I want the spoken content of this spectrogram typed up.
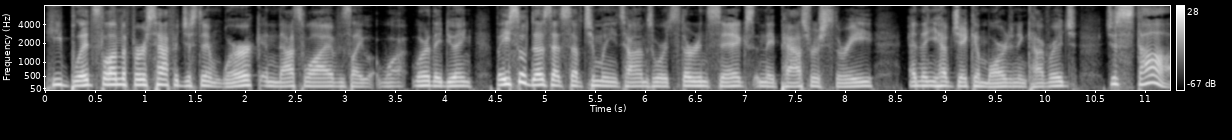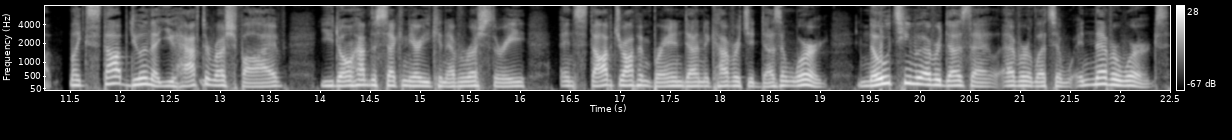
he blitzed in the first half. It just didn't work, and that's why I was like, what, what are they doing? But he still does that stuff too many times where it's third and six and they pass rush three, and then you have Jacob Martin in coverage. Just stop. Like, stop doing that. You have to rush five. You don't have the secondary. You can never rush three. And stop dropping Brandon down to coverage. It doesn't work. No team who ever does that ever lets it. It never works.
